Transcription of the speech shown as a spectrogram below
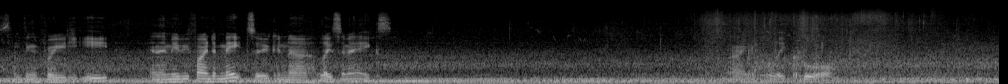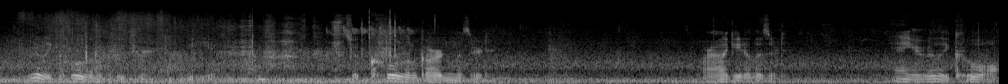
something for you to eat. And then maybe find a mate so you can uh, lay some eggs. Alright, you're really cool really cool little creature. Such a cool little garden lizard. Or alligator lizard. Yeah, you're really cool.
